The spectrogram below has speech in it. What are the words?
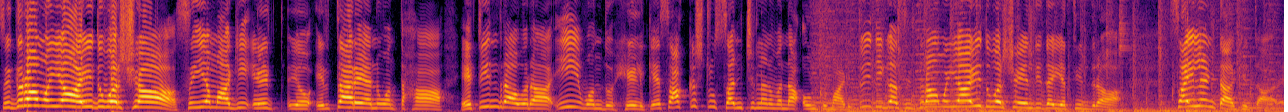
ಸಿದ್ದರಾಮಯ್ಯ ಐದು ವರ್ಷ ಸಿಎಂ ಆಗಿ ಇರ್ತಾರೆ ಅನ್ನುವಂತಹ ಯತೀಂದ್ರ ಅವರ ಈ ಒಂದು ಹೇಳಿಕೆ ಸಾಕಷ್ಟು ಸಂಚಲನವನ್ನ ಉಂಟು ಮಾಡಿತ್ತು. ಇದೀಗ ಸಿದ್ದರಾಮಯ್ಯ ಐದು ವರ್ಷ ಎಂದಿದ್ದ ಯತೀಂದ್ರ. ಸೈಲೆಂಟ್ ಆಗಿದ್ದಾರೆ.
